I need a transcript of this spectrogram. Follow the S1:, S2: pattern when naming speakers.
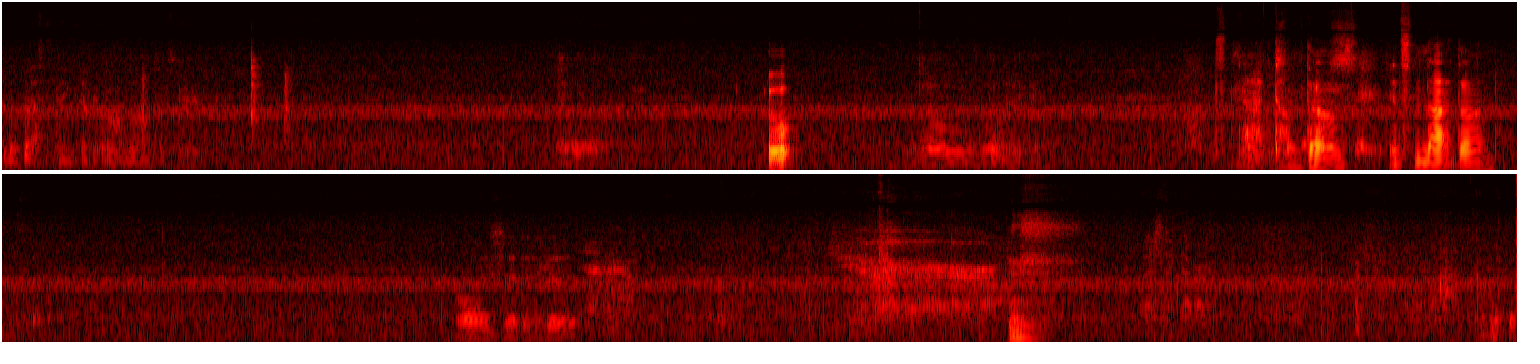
S1: for the best thing ever. Oh no, I'm so scared.
S2: Oh.
S3: No way.
S2: It's not
S3: just
S2: done, thumbs. It's not done.
S3: Holy shit, did you get it? Okay.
